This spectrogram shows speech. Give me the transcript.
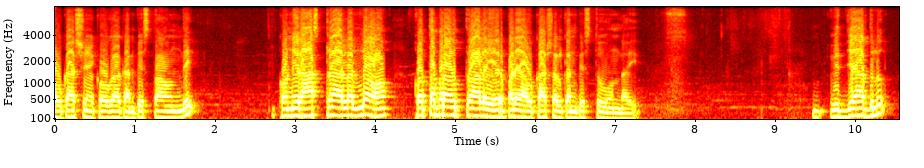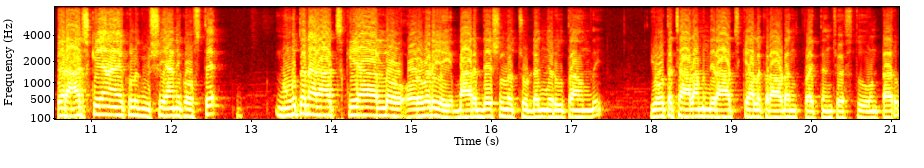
అవకాశం ఎక్కువగా కనిపిస్తూ ఉంది. కొన్ని రాష్ట్రాలలో కొత్త ప్రభుత్వాలు ఏర్పడే అవకాశాలు కనిపిస్తూ ఉన్నాయి. విద్యార్థులు రాజకీయ నాయకుల విషయానికి వస్తే నూతన రాజకీయాల్లో ఒరవడి భారతదేశంలో చూడడం జరుగుతూ ఉంది. యువత చాలామంది రాజకీయాలకు రావడానికి ప్రయత్నం చేస్తూ ఉంటారు.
